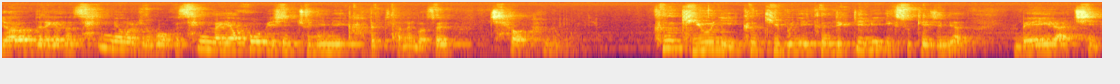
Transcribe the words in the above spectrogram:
여러분들에게는 생명을 주고 그 생명의 호흡이신 주님이 가득 차는 것을 체험하는 거예요. 그 기운이, 그 기분이, 그 느낌이 익숙해지면 매일 아침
